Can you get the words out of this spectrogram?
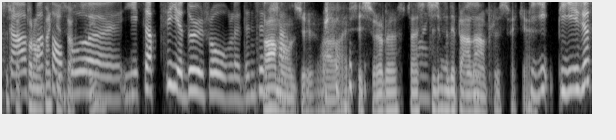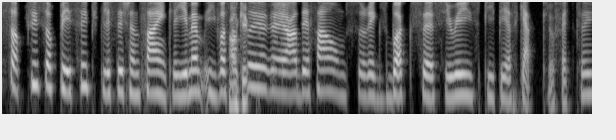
Ça fait pas longtemps qu'il est sorti. euh, il est sorti il y a deux jours, là. Ah chance. mon Dieu. Ah ouais, c'est sûr. là. C'est un Ouais. studio indépendant Puis- en plus. fait que- Puis, il- puis il est juste sorti sur PC puis PlayStation 5. là. Il, est même, il va Ah, sortir en décembre sur Xbox Series puis PS4. Là. Fait que, tu sais,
